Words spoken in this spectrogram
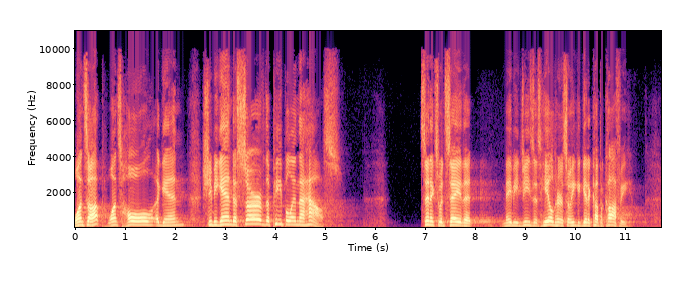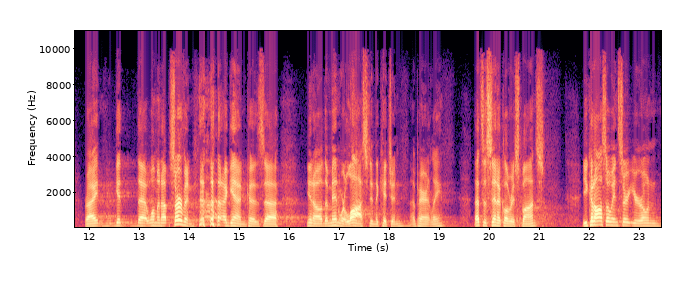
Once up, once whole again, she began to serve the people in the house. Cynics would say that maybe Jesus healed her so he could get a cup of coffee right? Get that woman up serving again because, uh, you know, the men were lost in the kitchen, apparently. That's a cynical response. You could also insert your own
